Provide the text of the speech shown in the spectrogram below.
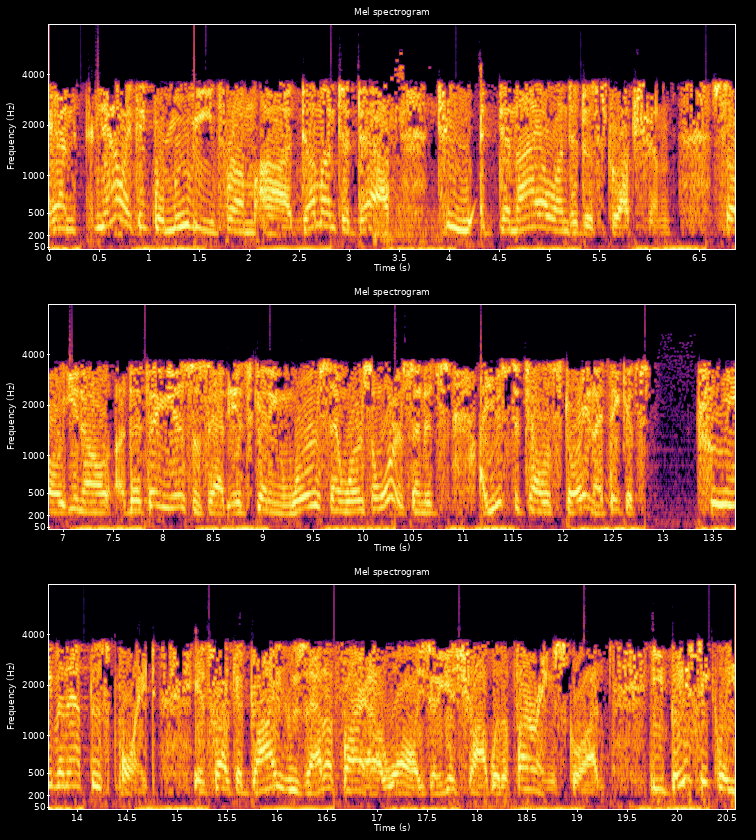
And now I think we're moving from uh, dumb unto death to denial unto destruction. So, you know, the thing is, is that it's getting worse and worse and worse. And it's, I used to tell a story, and I think it's true even at this point. It's like a guy who's at a fire a wall. He's going to get shot with a firing squad. He basically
